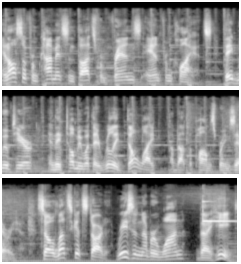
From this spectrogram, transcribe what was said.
and also from comments and thoughts from friends and from clients. They've moved here and they've told me what they really don't like about the Palm Springs area. So, let's get started. Reason number one the heat.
